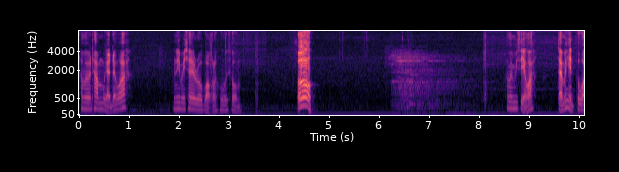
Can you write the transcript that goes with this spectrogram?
ทำไมมันทำเหมือนจังวะมันนี่ไม่ใช่โรบอกแล้วคุณผู้ชมเออทำไมมีเสียงวะ แต่ไม่เห็นตัว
